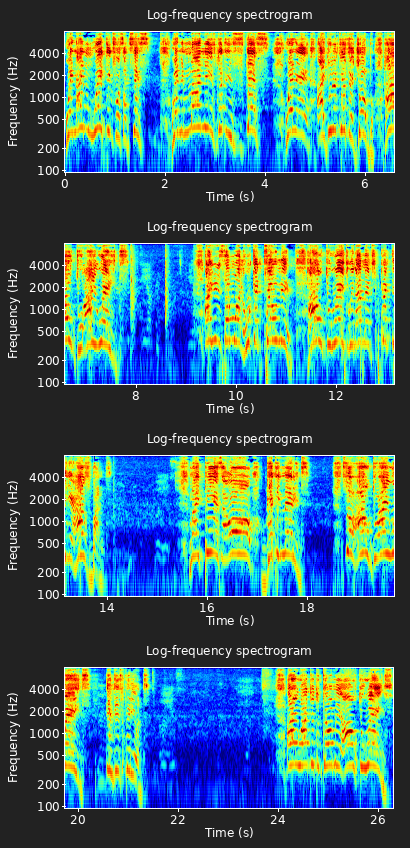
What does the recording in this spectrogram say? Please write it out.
when I'm waiting for success. When money is not in scarce, when uh, I do not have a job, how do I wait? I need someone who can tell me how to wait when I'm expecting a husband. My peers are all getting married. So how do I wait in this period? I want you to tell me how to wait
